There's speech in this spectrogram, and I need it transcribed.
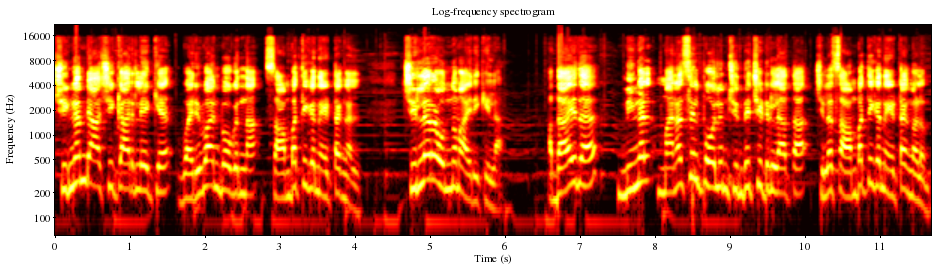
ചിങ്ങം രാശിക്കാരിലേക്ക് വരുവാൻ പോകുന്ന സാമ്പത്തിക നേട്ടങ്ങൾ ചില്ലറ ഒന്നുമായിരിക്കില്ല. അതായത് നിങ്ങൾ മനസ്സിൽ പോലും ചിന്തിച്ചിട്ടില്ലാത്ത ചില സാമ്പത്തിക നേട്ടങ്ങളും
